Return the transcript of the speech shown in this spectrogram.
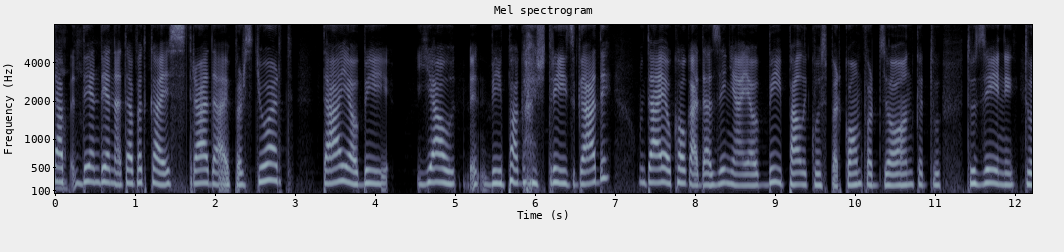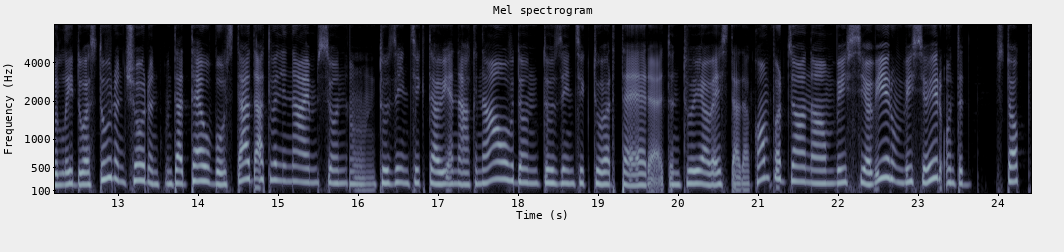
Tā dien, dienā, tāpat kā es strādāju par stūrtu, tā jau bija, jau bija pagājuši trīs gadi. Un tā jau kaut kādā ziņā jau bija palikusi par komforta zonu, ka tu, tu zini, tu lidos tur un šur, un, un tad tev būs tāds atvaļinājums, un, un tu zini, cik tev ienāk nauda, un tu zini, cik tu vari tērēt. Un tu jau esi tādā komforta zonā, un viss jau ir, un viss jau ir, un tad stop,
